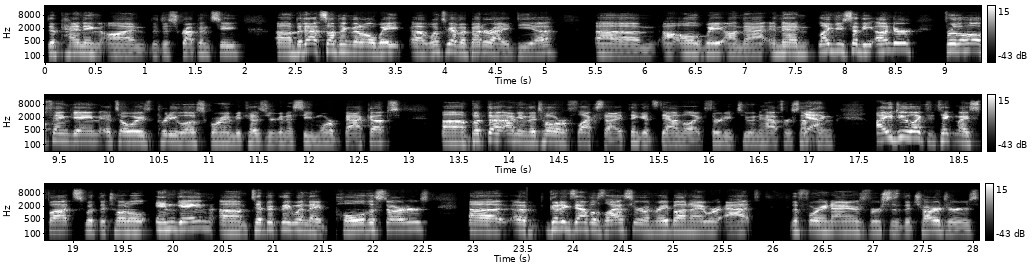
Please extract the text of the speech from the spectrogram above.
depending on the discrepancy. Uh, but that's something that I'll wait uh, once we have a better idea. Um, I'll wait on that. And then, like you said, the under for the Hall of Fame game, it's always pretty low scoring because you're going to see more backups. Uh, but the, I mean, the total reflects that. I think it's down to like 32 and a half or something. Yeah. I do like to take my spots with the total in game. Um, typically, when they pull the starters, uh, a good example is last year when Raybon and I were at the 49ers versus the Chargers.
